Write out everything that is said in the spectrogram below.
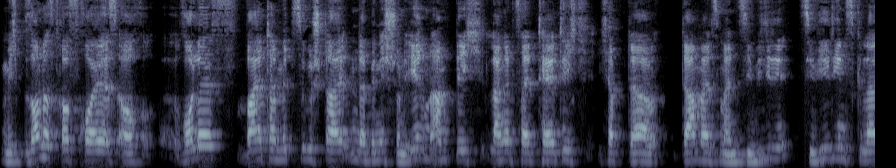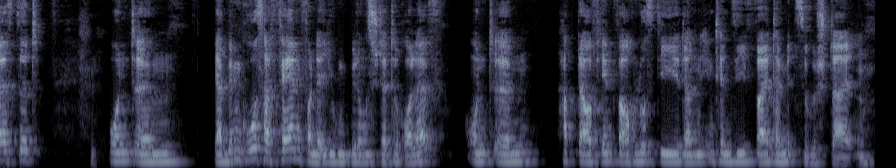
mich besonders darauf freue, ist auch Rolev weiter mitzugestalten. Da bin ich schon ehrenamtlich lange Zeit tätig. Ich habe da damals meinen Zivil Zivildienst geleistet und ähm, ja, bin ein großer Fan von der Jugendbildungsstätte Rolev und ähm, habe da auf jeden Fall auch Lust, die dann intensiv weiter mitzugestalten.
